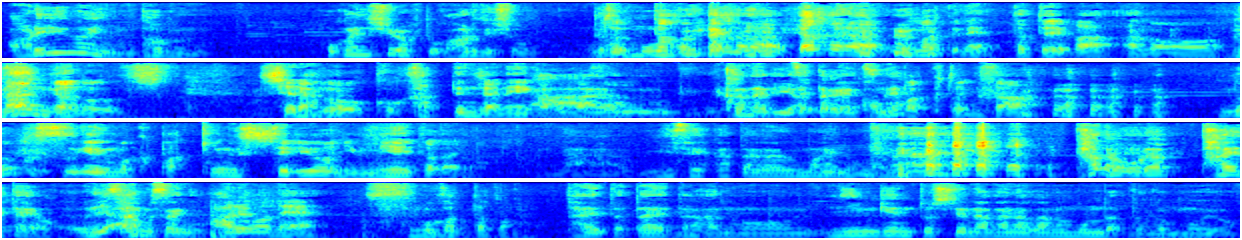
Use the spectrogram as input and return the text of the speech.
あれ以外にも多分他にシュラフとかあるでしょ？って思うだからだからだからうまくね 例えばあのナンガのシシェラフをこう買ってんじゃねえかとかあさーかなりあったかいやつね。コンパクトにさ なんかすげえうまくパッキングしてるように見えただよ。見せ方がうまいのかな。ただ俺は耐えたよ寒さに。あれはねすごかったと思う、耐えた耐えた、あの人間としてなかなかのもんだったと思うよ。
